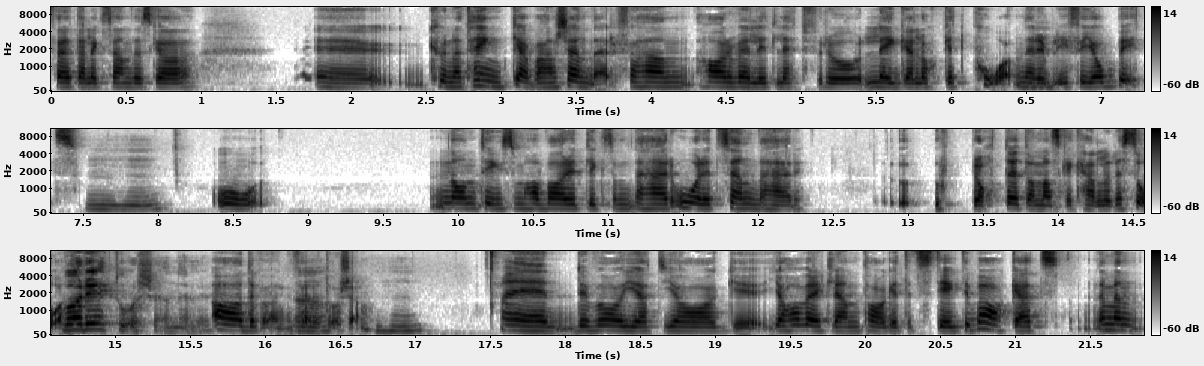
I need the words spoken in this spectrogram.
för att Alexander ska eh, kunna tänka vad han känner. För han har väldigt lätt för att lägga locket på när det blir för jobbigt. Och någonting som har varit liksom det här året sedan det här uppbrottet om man ska kalla det så. Var det ett år sedan eller? Ja, det var ungefär ett år sedan. Eh, det var ju att jag, jag har verkligen tagit ett steg tillbaka. Att, nej men,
